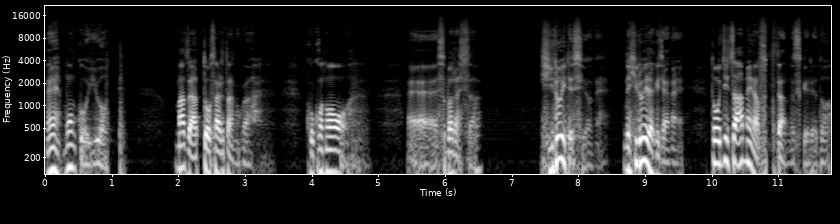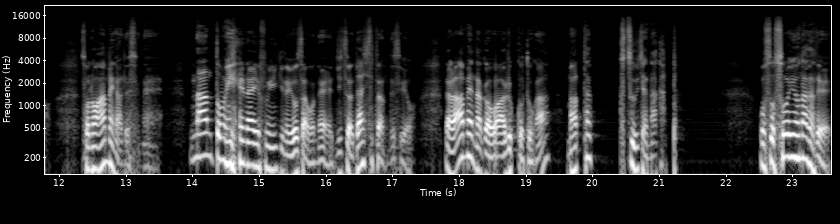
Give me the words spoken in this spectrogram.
ね文句を言おうって。まず圧倒されたのがここの、えー、素晴らしさ。広いですよね。で広いだけじゃない。当日雨が降ってたんですけれどその雨がですね何とも言えない雰囲気の良さをね実は出してたんですよ。だから雨の中を歩くことが全く苦痛じゃなかった。そういう中で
